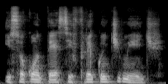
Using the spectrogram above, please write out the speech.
Isso acontece frequentemente.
